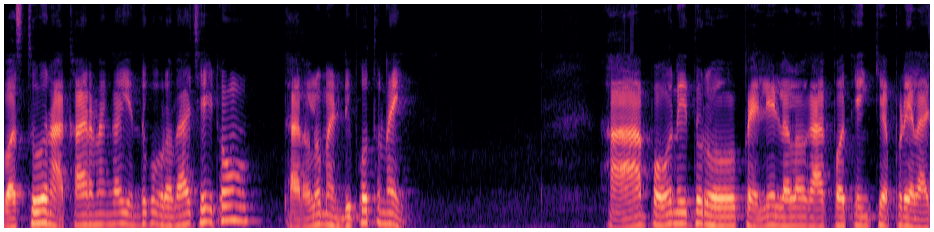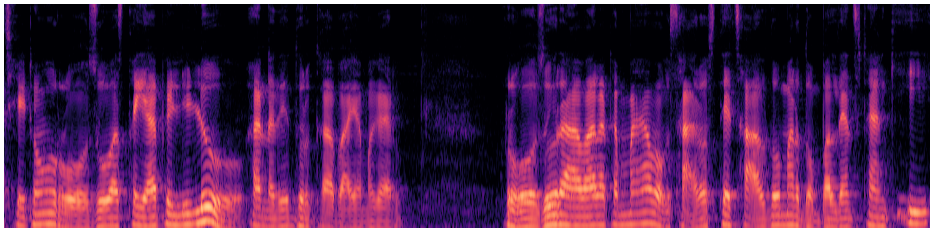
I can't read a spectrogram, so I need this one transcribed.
వస్తువును అకారణంగా ఎందుకు వృధా చేయటం? ధరలు మండిపోతున్నాయి. ఆ పోనిద్దరు పెళ్ళిళ్ళలో కాకపోతే ఇంకెప్పుడు ఇలా చేయటం? రోజు వస్తాయా పెళ్ళిళ్ళు? అన్నది దుర్గాబాయమ్మ గారు రోజు రావాలటమ్మా ఒకసారి వస్తే చాలదు మన దుంపలు దించడానికి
